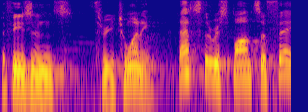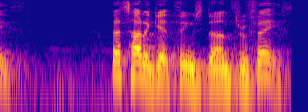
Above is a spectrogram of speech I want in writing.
Ephesians 3:20. That's the response of faith. That's how to get things done through faith.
